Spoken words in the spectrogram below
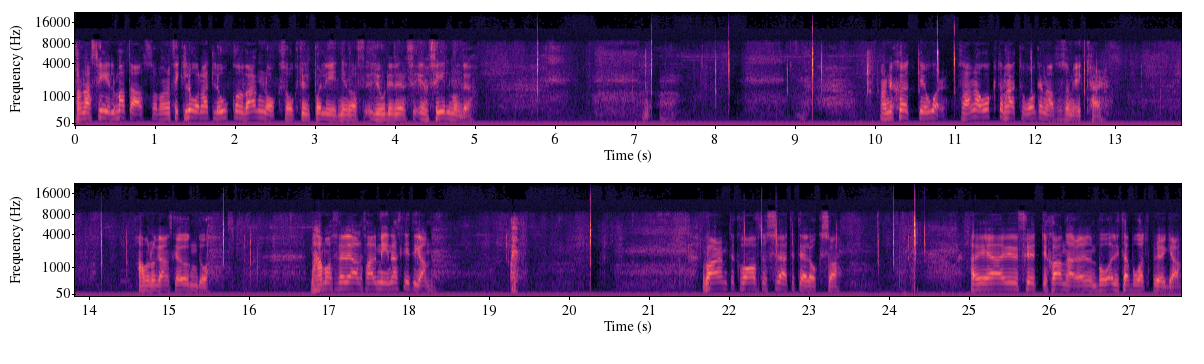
Man har filmat alltså. Man fick låna ett lok och en vagn också. Åkte ut på linjen och gjorde en film om det. Han är 70 år. Så han har åkt de här tågen alltså som gick här. Han var nog ganska ung då. Men han måste väl i alla fall minnas lite grann. Varmt och kvavt och svettigt är det också. Vi är vid Flyttesjön här, en bå liten båtbrygga.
